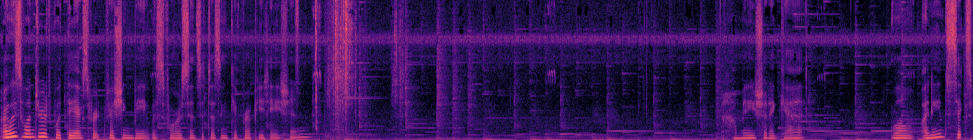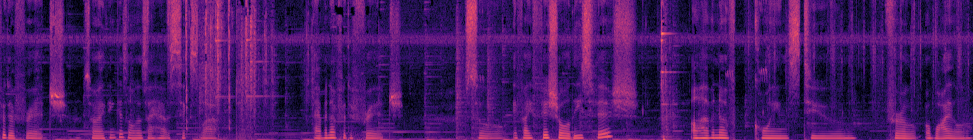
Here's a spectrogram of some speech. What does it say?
I always wondered what the expert fishing bait was for since it doesn't give reputation. How many should I get? Well, I need six for the fridge. So I think as long as I have six left, I have enough for the fridge. So if I fish all these fish, I'll have enough coins to for a, a while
